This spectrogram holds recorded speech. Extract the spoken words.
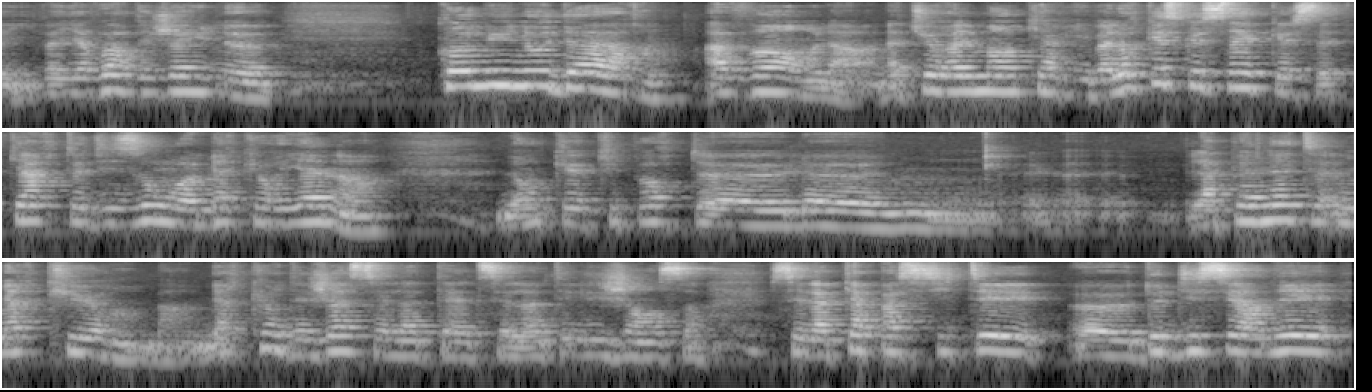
il va y avoir déjà une, comme une odeur avant, là, naturellement, qui arrive. Alors, qu'est-ce que c'est que cette carte, disons, mercurienne, donc, qui porte le, la planète Mercure, ben, Mercure déjà c'est la tête, c'est l'intelligence, c'est la capacité euh, de discerner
